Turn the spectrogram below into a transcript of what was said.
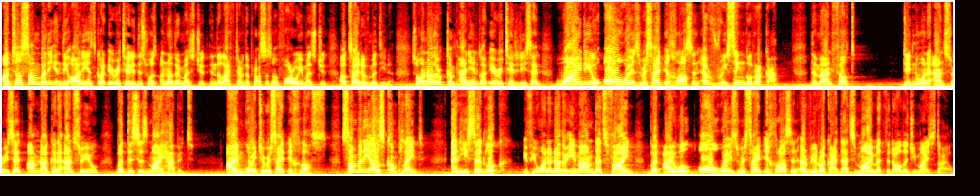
Until somebody in the audience got irritated. This was another masjid in the lifetime of the Prophet, a faraway masjid outside of Medina. So another companion got irritated. He said, Why do you always recite Ikhlas in every single rak'ah? The man felt, didn't want to answer. He said, I'm not going to answer you, but this is my habit. I'm going to recite Ikhlas. Somebody else complained. And he said, Look, if you want another imam, that's fine. But I will always recite ikhlas in every rak'ah. That's my methodology, my style.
